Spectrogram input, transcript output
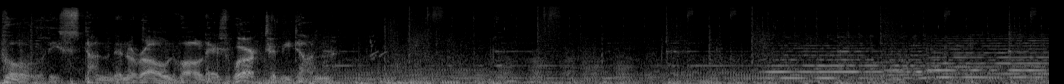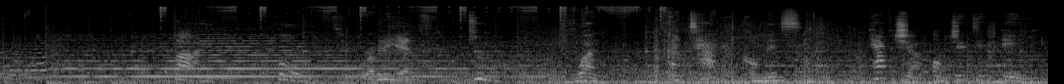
Fully stunned and around while there's work to be done. Five, four, three, two, one. Attack commencing. Capture objective A.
